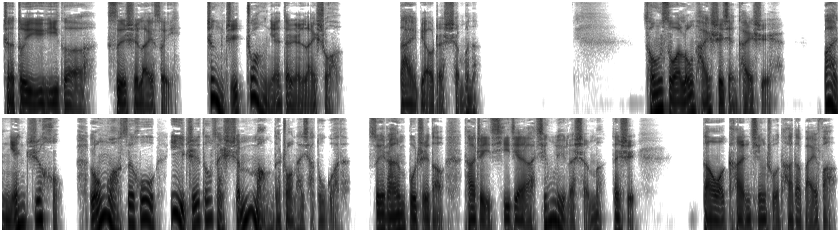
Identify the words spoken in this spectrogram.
这对于一个四十来岁、正值壮年的人来说，代表着什么呢？从锁龙台事件开始，半年之后，龙王似乎一直都在神忙的状态下度过的。虽然不知道他这期间啊经历了什么，但是当我看清楚他的白发，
